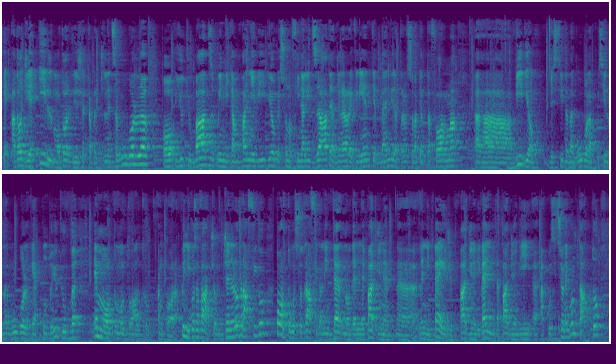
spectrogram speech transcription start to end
che ad oggi è il motore di ricerca per eccellenza Google o YouTube Ads, quindi campagne video che sono finalizzate a generare clienti e vendite attraverso la piattaforma uh, video gestita da Google, acquisita da Google che è appunto YouTube e molto molto altro ancora. Quindi cosa faccio? Genero traffico, porto questo traffico all'interno delle pagine uh, landing page, pagine di vendita, pagine di uh, acquisizione contatto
